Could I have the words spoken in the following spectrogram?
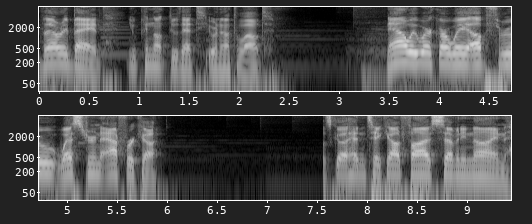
Very bad. You cannot do that. You're not allowed. Now we work our way up through Western Africa. Let's go ahead and take out 579.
